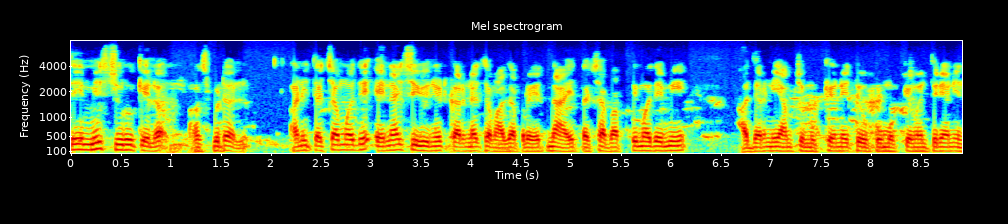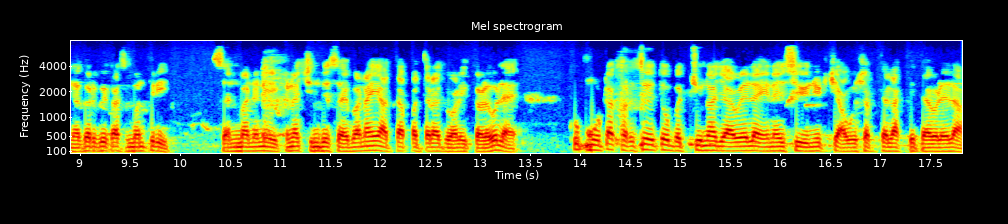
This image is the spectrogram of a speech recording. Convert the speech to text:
ते मीच सुरू केलं हॉस्पिटल. आणि त्याच्यामध्ये एन आय सी युनिट करण्याचा माझा प्रयत्न आहे. तशा बाबतीमध्ये मी आदरणीय आमचे मुख्य नेते उपमुख्यमंत्री आणि नगरविकास मंत्री सन्माननीय एकनाथ शिंदे साहेबांनाही आता पत्राद्वारे कळवलं आहे खूप मोठा खर्च येतो बच्चूंना ज्यावेळेला एन आय सी युनिटची आवश्यकता लागते त्यावेळेला.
